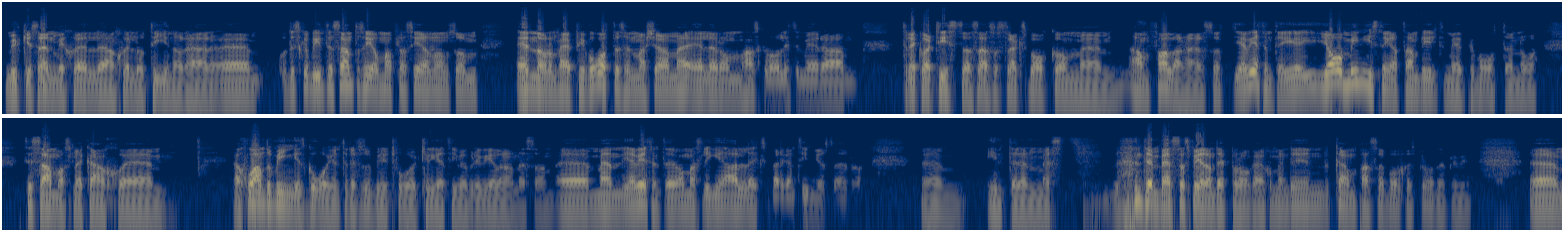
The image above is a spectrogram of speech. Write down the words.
Mycket sen Michel Angelotin och det här. Ehm, och det ska bli intressant att se om man placerar honom som en av de här pivotesen man kör med eller om han ska vara lite mera ehm, trekvartist, alltså, alltså strax bakom ehm, anfallaren här. Så att jag vet inte. Jag, min gissning är att han blir lite mer pivoten och tillsammans med kanske Ja, Juan Dominguez går ju inte, därför så blir det två kreativa bredvid varandra nästan. Eh, men jag vet inte om man slänger in Alex Bergantinos där då. Eh, inte den mest, den bästa spelaren Depor har kanske, men det kan passa Borges bra där bredvid. Eh,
